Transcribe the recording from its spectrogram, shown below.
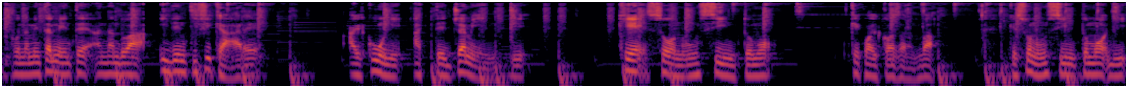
fondamentalmente andando a identificare alcuni atteggiamenti che sono un sintomo che qualcosa non va, che sono un sintomo di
